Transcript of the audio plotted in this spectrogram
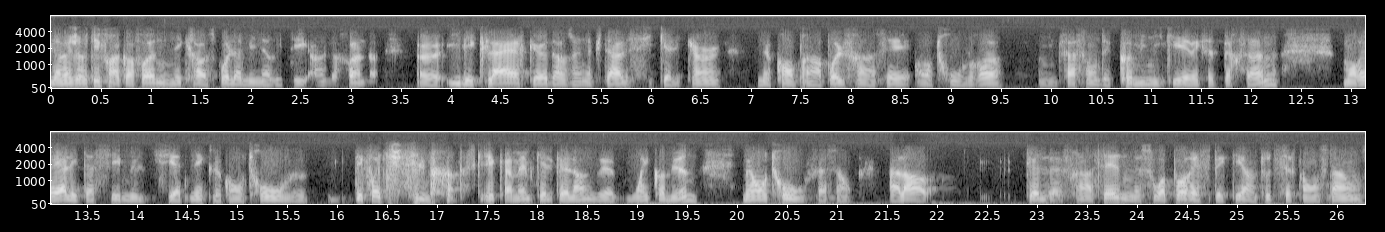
la majorité francophone n'écrase pas la minorité anglophone. Euh, il est clair que dans un hôpital, si quelqu'un ne comprend pas le français, on trouvera une façon de communiquer avec cette personne. Montréal est assez multiethnique qu'on trouve des fois difficilement parce qu'il y a quand même quelques langues moins communes, mais on trouve façon. Alors que le français ne soit pas respecté en toutes circonstances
